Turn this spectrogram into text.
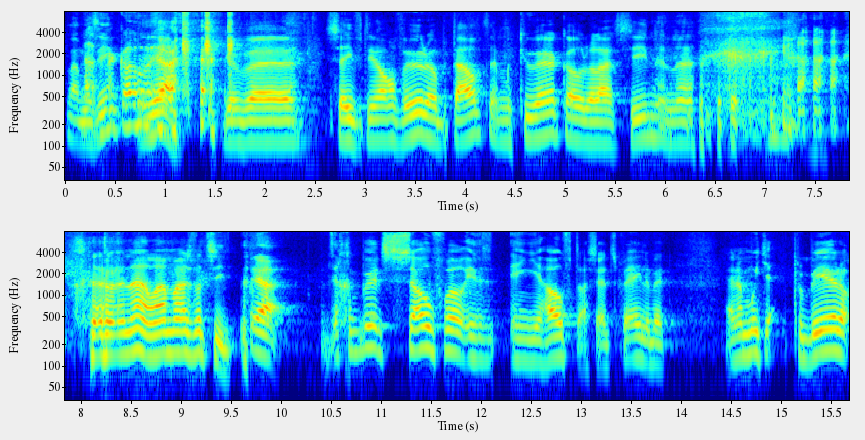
maar Laat zien. maar komen. Ja, ik heb eh 17,5 euro betaald en mijn QR-code laten zien. En, eh, nou, laat maar eens wat zien. Ja. Er gebeurt zoveel in, in je hoofd als je aan het spelen bent. En dan moet je proberen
